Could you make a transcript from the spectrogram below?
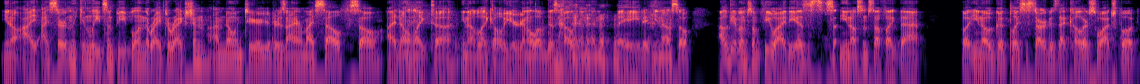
You know, I, I certainly can lead some people in the right direction. I'm no interior designer myself, so I don't like to, you know, like, oh, you're going to love this color and then they hate it, you know. So I'll give them some few ideas, you know, some stuff like that. But, you know, a good place to start is that color swatch book,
